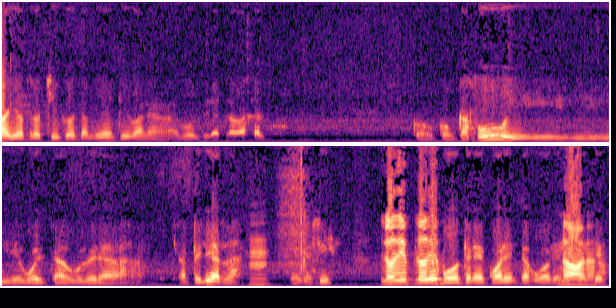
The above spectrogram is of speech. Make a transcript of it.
hay otros chicos también que van a volver a trabajar con, con, Cafú y, de vuelta a volver a, a pelearla. Mm. Es que sí. Lo de, lo de... puedo tener 40 jugadores no, no, no,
